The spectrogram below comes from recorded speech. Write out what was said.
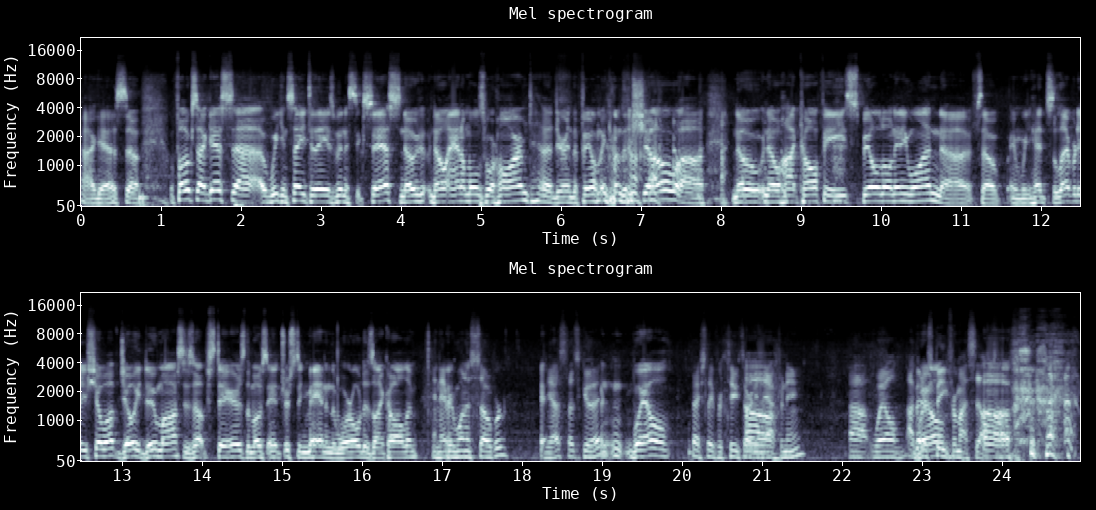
I guess. So, well, folks, I guess uh, we can say today has been a success. No no animals were harmed uh, during the filming of the show. Uh, no no hot coffee spilled on anyone. Uh, so, and we had celebrities show up. Joey Dumas is upstairs, the most interesting man in the world, as I call them. And everyone is sober. Yes, that's good, Well, especially for 2:30 in the Uh, afternoon. Uh, well, I better well, speak for myself.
